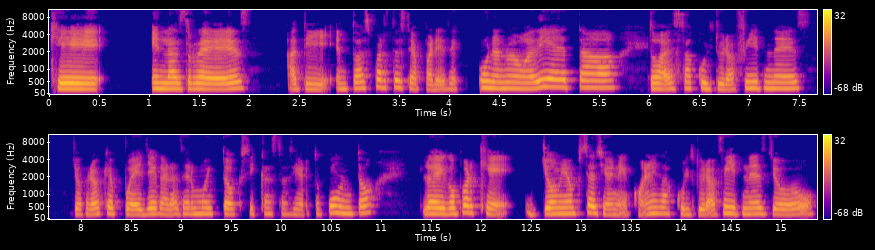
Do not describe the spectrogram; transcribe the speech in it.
que en las redes a ti en todas partes te aparece una nueva dieta, toda esta cultura fitness, yo creo que puede llegar a ser muy tóxica hasta cierto punto lo digo porque yo me obsesioné con esa cultura fitness, yo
